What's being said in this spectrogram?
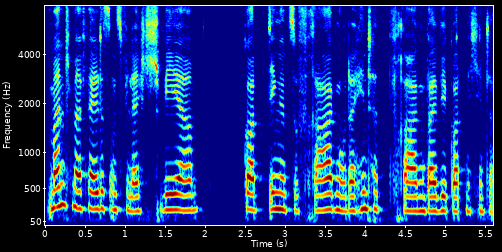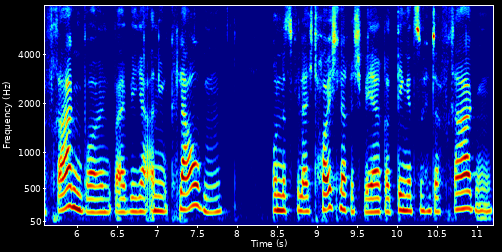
Manchmal fällt es uns vielleicht schwer, Gott Dinge zu fragen oder hinterfragen, weil wir Gott nicht hinterfragen wollen, weil wir ja an ihn glauben und es vielleicht heuchlerisch wäre, Dinge zu hinterfragen.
